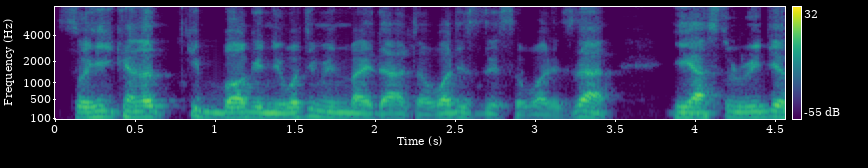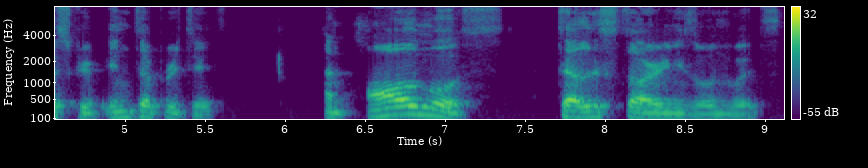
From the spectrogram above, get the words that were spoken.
so he cannot keep bugging you. What do you mean by that? Or what is this? Or what is that? He has to read your script, interpret it, and almost tell the story in his own words.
